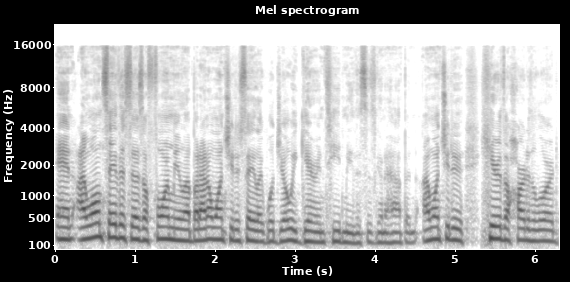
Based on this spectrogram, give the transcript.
And I won't say this as a formula, but I don't want you to say, like, well, Joey guaranteed me this is going to happen. I want you to hear the heart of the Lord.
